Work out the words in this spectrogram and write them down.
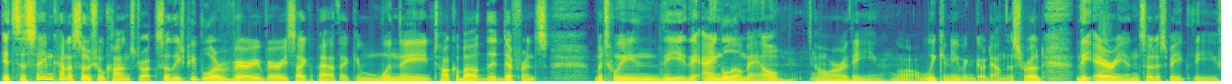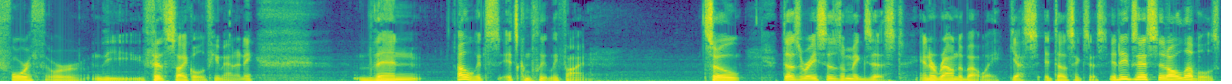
it's the same kind of social construct. So these people are very very psychopathic, and when they talk about the difference between the the Anglo male or the well, we can even go down this road, the Aryan, so to speak, the fourth or the fifth cycle of humanity, then oh, it's it's completely fine. So, does racism exist in a roundabout way? Yes, it does exist. It exists at all levels.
